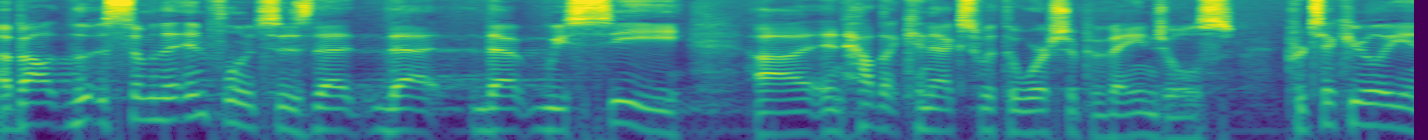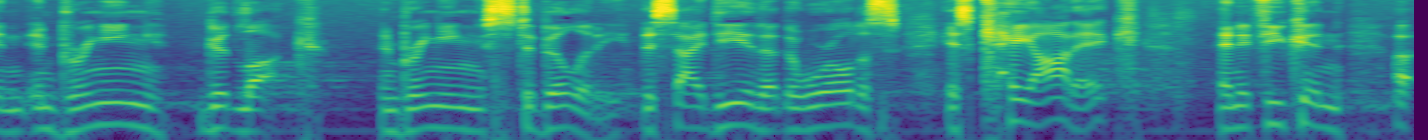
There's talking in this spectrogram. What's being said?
about the, some of the influences that, that, that we see uh, and how that connects with the worship of angels, particularly in, in bringing good luck and bringing stability. This idea that the world is, is chaotic, and if you, can, uh,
